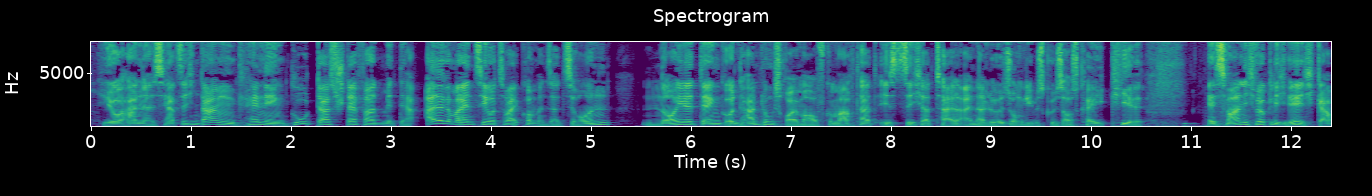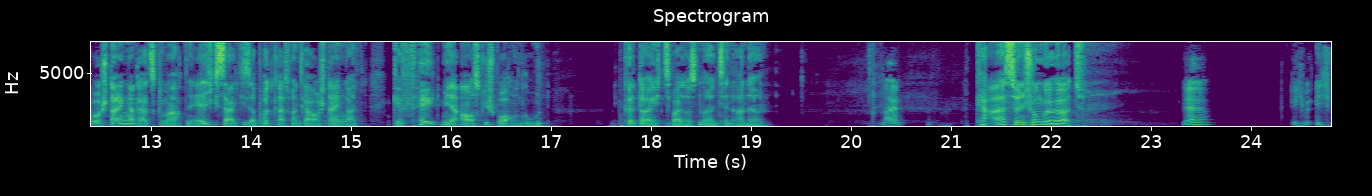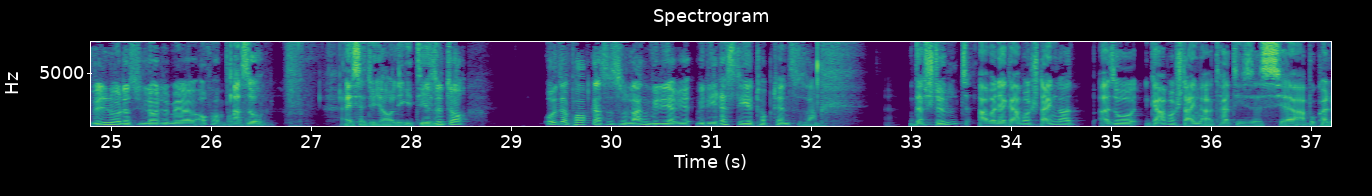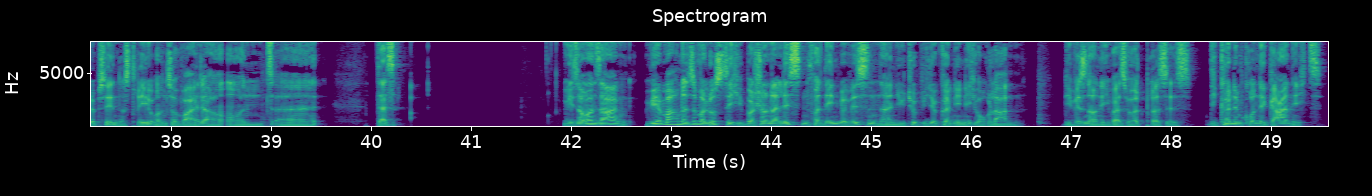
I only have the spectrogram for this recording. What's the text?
Johannes, herzlichen Dank. Henning, gut, dass Stefan mit der allgemeinen CO2-Kompensation neue Denk- und Handlungsräume aufgemacht hat, ist sicher Teil einer Lösung. Liebesgrüße aus Kiel. Es war nicht wirklich ich. Gabor Steingart hat's gemacht. Und ehrlich gesagt, dieser Podcast von Gabor Steingart gefällt mir ausgesprochen gut. Könnt ihr euch 2019 anhören. Nein. Hast du ihn schon gehört? Ja, ja. Ich, ich will nur, dass die Leute mehr aufhaben. Ach so. Das ist natürlich auch legitim. Wir sind doch, unser Podcast ist so lang wie die, wie die restliche Top Ten zusammen. Das stimmt, aber der Gabor Steingart, also Gabor Steingart hat dieses ja Apokalypse-Industrie und so weiter und äh, das, wie soll man sagen, wir machen uns immer lustig über Journalisten, von denen wir wissen, ein YouTube-Video können die nicht hochladen. Die wissen auch nicht, was WordPress ist. Die können im Grunde gar nichts.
